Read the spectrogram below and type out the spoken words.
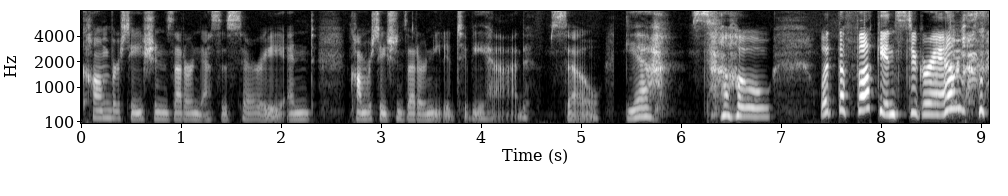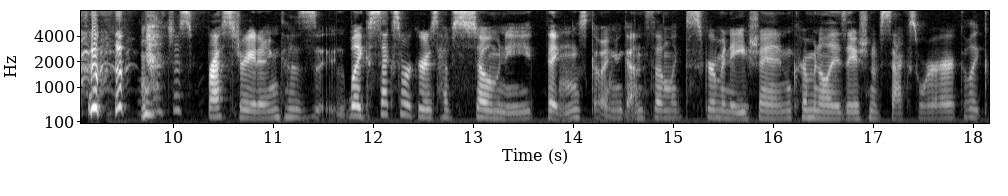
conversations that are necessary and conversations that are needed to be had. So yeah So, what the fuck, Instagram? It's just frustrating because, like, sex workers have so many things going against them, like discrimination, criminalization of sex work, like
